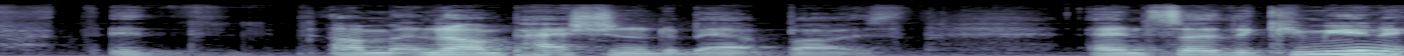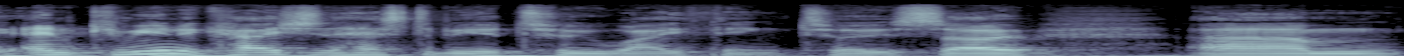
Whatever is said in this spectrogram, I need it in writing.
it, I'm, and I'm passionate about both. And so the communi- and communication has to be a two-way thing too. So um,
